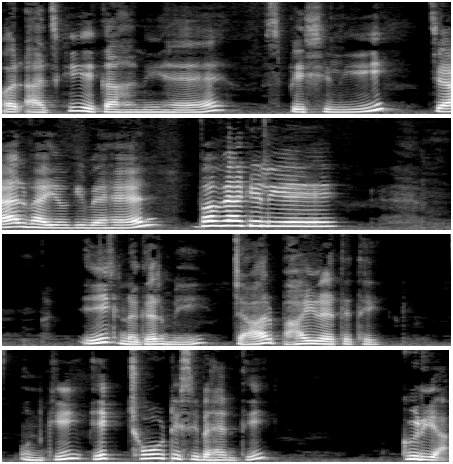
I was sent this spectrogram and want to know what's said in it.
और आज की ये कहानी है स्पेशली चार भाइयों की बहन भव्या के लिए। एक नगर में चार भाई रहते थे। उनकी एक छोटी सी बहन थी गुड़िया।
